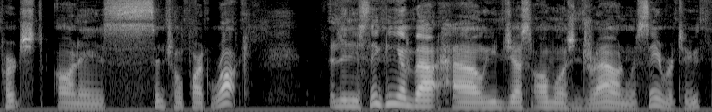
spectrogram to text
perched on a Central Park rock, and then he's thinking about how he just almost drowned with Sabretooth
